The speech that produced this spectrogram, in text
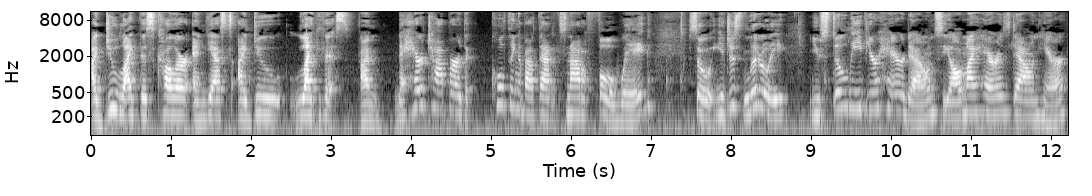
I do like this color, and yes, I do like this. I'm the hair topper. The cool thing about that, it's not a full wig, so you just literally you still leave your hair down. See, all my hair is down here,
